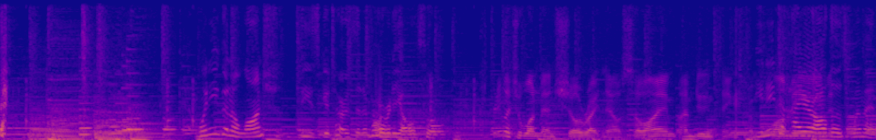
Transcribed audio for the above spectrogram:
When are you going to launch these guitars that I've already all sold? Pretty much a one-man show right now, so I'm I'm doing things from. You need to hire all those women.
